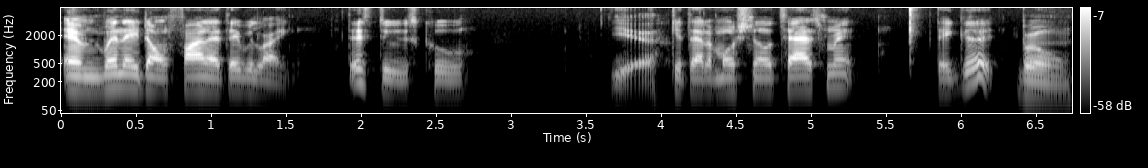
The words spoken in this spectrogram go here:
And when they don't find that, they be like, "This dude is cool." Yeah, Get that emotional attachment. They good. boom.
